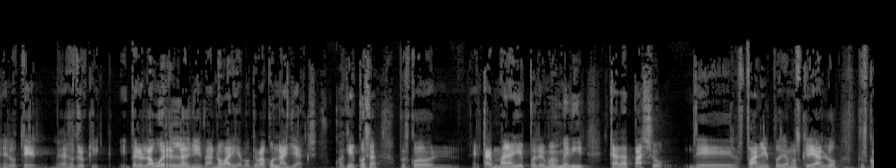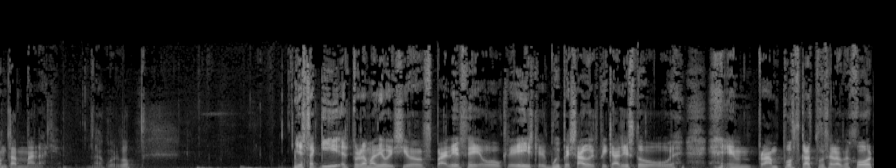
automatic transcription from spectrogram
el hotel, le das otro clic, pero la URL es la misma, no varía, porque va con Ajax. Cualquier cosa, pues con el Tag Manager podremos medir cada paso del funnel, podríamos crearlo pues con Tag Manager, ¿de acuerdo? Y hasta aquí el programa de hoy. Si os parece o creéis que es muy pesado explicar esto en plan podcast, pues a lo mejor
